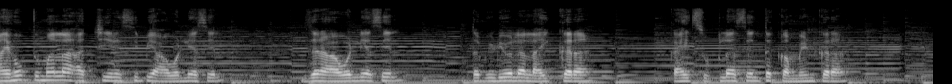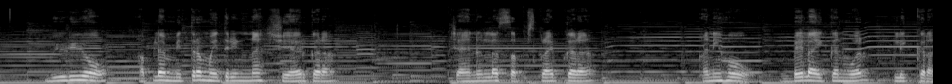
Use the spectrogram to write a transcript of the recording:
आय होप तुम्हाला आजची रेसिपी आवडली असेल. जर आवडली असेल तर व्हिडिओला लाईक करा. काही चुकलं असेल तर कमेंट करा. व्हिडिओ आपल्या मित्रमैत्रिणींना शेअर करा. चॅनलला सबस्क्राईब करा. आणि हो बेल आयकनवर क्लिक करा.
